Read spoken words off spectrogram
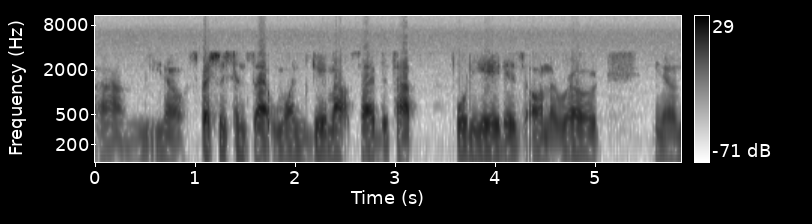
Um, you know, especially since that one game outside the top 48 is on the road. You know,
